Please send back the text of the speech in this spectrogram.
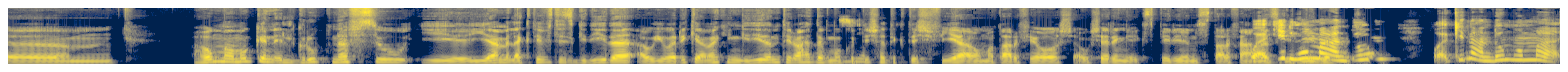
آمم، هم ممكن الgroup نفسه يعمل activities جديدة أو يورّيكِ أماكن جديدة أنتِ لوحدِك ما. كنتيش هتكتشفيها أو ما تعرفيهاش sharing experience تتعرفي على ناس وأكيد هم. عندهم وأكيد عندهم هم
